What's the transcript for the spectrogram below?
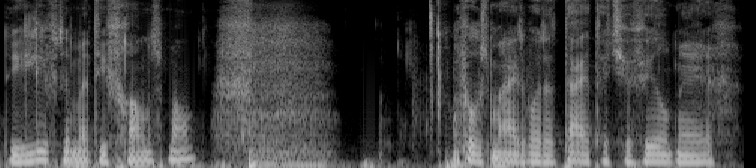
die liefde met die Fransman. Volgens mij wordt het tijd dat je veel meer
